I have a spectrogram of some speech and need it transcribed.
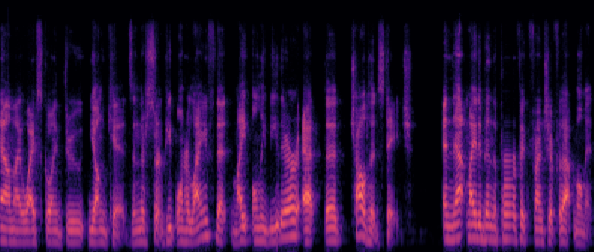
now, my wife's going through young kids, and there's certain people in her life that might only be there at the childhood stage, and that might have been the perfect friendship for that moment.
